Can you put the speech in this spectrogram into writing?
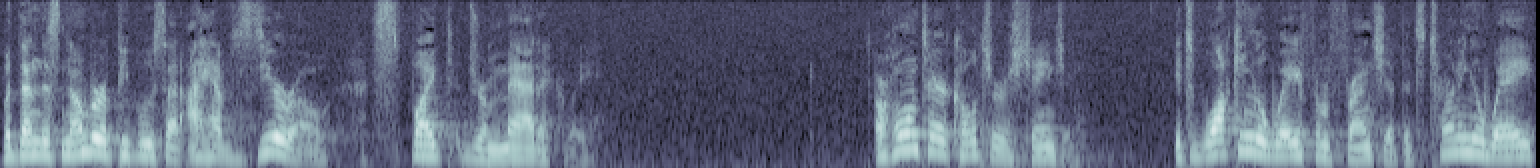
But then this number of people who said, I have zero, spiked dramatically. Our whole entire culture is changing. It's walking away from friendship. It's turning away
